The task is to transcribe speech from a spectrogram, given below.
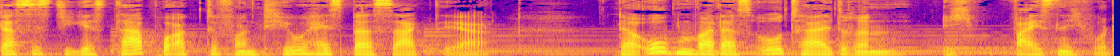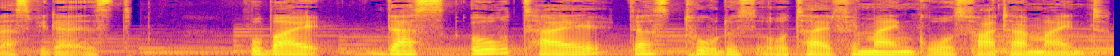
Das ist die Gestapo-Akte von Theo Hespers, sagt er. Da oben war das Urteil drin. Ich weiß nicht, wo das wieder ist. Wobei das Urteil das Todesurteil für meinen Großvater meint.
